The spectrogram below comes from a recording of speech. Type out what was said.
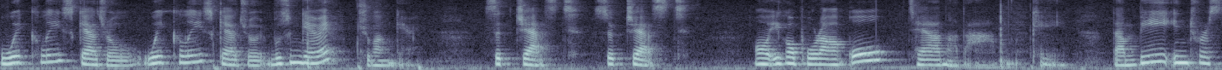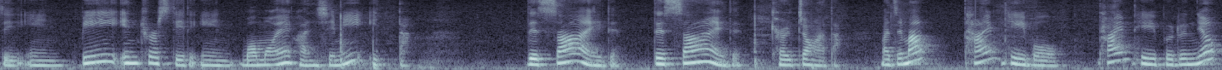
weekly schedule, weekly schedule. 무슨 계획? 주간 계획. suggest, suggest. 어, 이거 보라고 제안하다. 오케이. 다음 be interested in, be interested in 뭐뭐에 관심이 있다. decide, decide 결정하다. 마지막 timetable, timetable은요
